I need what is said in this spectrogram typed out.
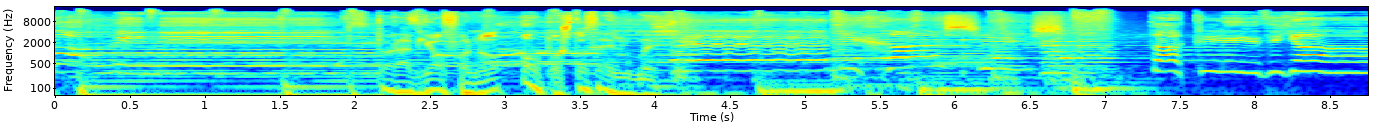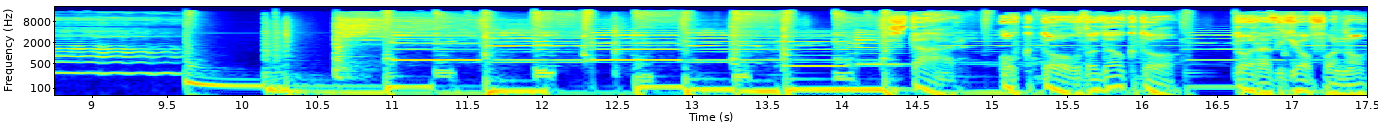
να μείνεις Το ραδιόφωνο όπως το θέλουμε. Και μη χάσεις τα κλειδιά Star 888. Το ραδιόφωνο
